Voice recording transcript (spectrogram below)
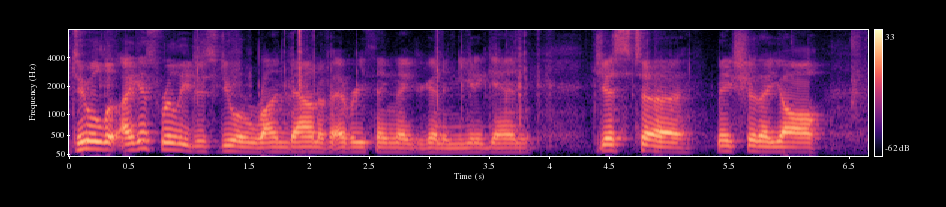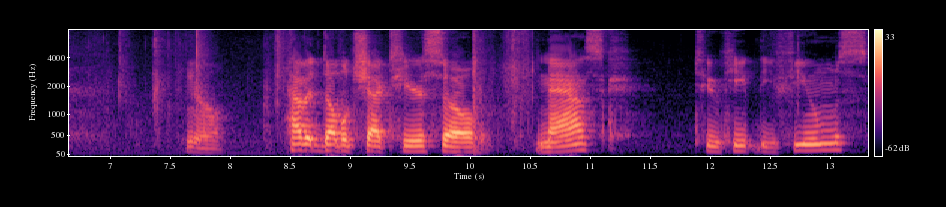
do a, I guess really just do a rundown of everything that you're going to need again, just to make sure that y'all, you know, have it double checked here. So, mask to keep the fumes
